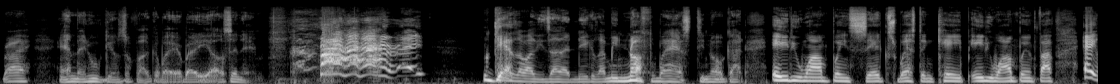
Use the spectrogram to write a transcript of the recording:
Right? And then who gives a fuck about everybody else in it? right? Who cares about these other niggas? I mean, Northwest, you know, got 81.6, Western Cape, 81.5. Hey,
